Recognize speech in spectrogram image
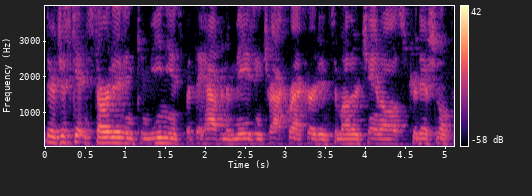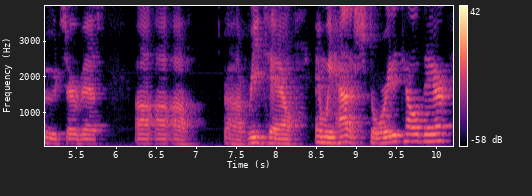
they're just getting started in convenience, but they have an amazing track record in some other channels, traditional food service, uh, uh, uh, uh retail. And we had a story to tell there,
